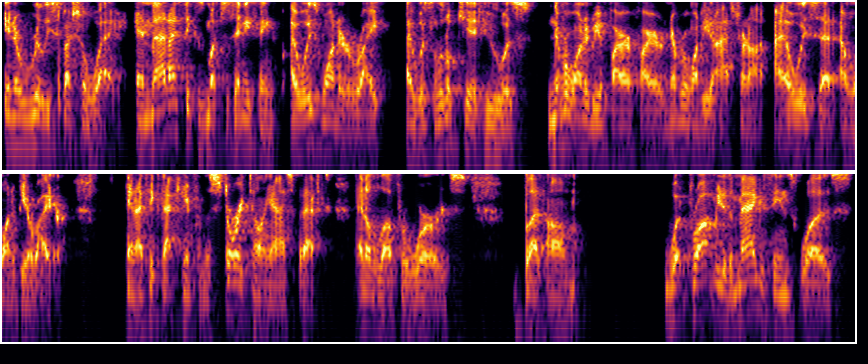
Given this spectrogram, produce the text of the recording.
in a really special way. And that I think, as much as anything, I always wanted to write. I was a little kid who was never wanted to be a firefighter, never wanted to be an astronaut. I always said I want to be a writer. And I think that came from the storytelling aspect and a love for words. But um, what brought me to the magazines was,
